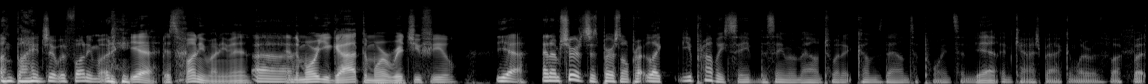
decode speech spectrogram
I'm buying shit with funny money. Yeah. It's funny money, man. Uh, and the more you got, the more rich you feel. yeah, and I'm sure it's just personal. Pre- like you probably save the same amount when it comes down to points and Yeah. and cash back and whatever the fuck. But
